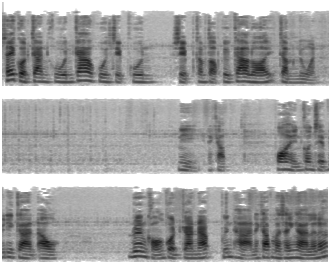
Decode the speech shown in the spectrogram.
ใช้กฎการคูณ 9 คูณ 10 คูณ 10คำตอบคือ 900จำนวน นี่นะครับ พอเห็นคอนเซปต์วิธีการเอาเรื่องของกฎการนับพื้นฐานนะครับมาใช้งานแล้วนะ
